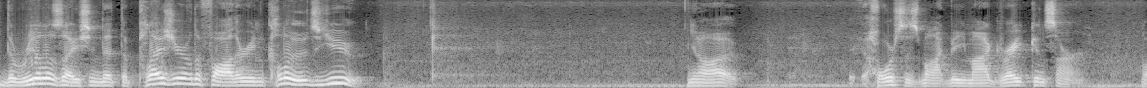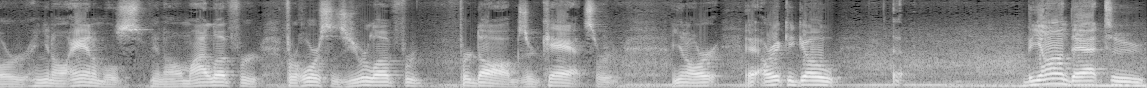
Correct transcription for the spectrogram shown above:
the realization that the pleasure of the Father includes you. you know, horses might be my great concern, or you know, animals. You know, my love for for horses, your love for for dogs or cats, or you know, or or it could go uh, beyond that to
